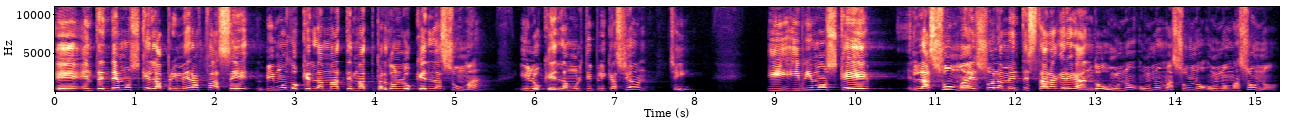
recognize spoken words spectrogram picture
eh, entendemos que la primera fase vimos lo que es la matemática, perdón, lo que es la suma y lo que es la multiplicación, ¿sí? Y, y vimos que la suma es solamente estar agregando uno, uno más uno, uno más uno.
